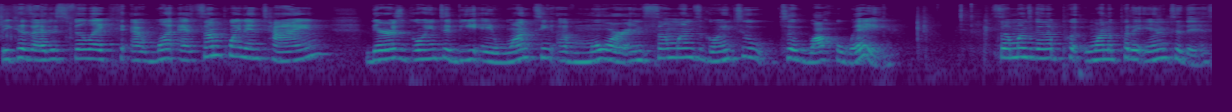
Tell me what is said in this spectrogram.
Because I just feel like at one at some point in time, there's going to be a wanting of more and someone's going to to walk away. Someone's gonna put want to put an end to this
